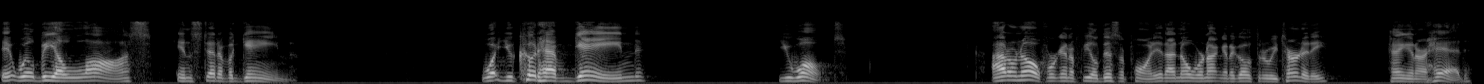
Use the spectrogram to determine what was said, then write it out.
it will be a loss instead of a gain. What you could have gained, you won't. I don't know if we're going to feel disappointed. I know we're not going to go through eternity hanging our head.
